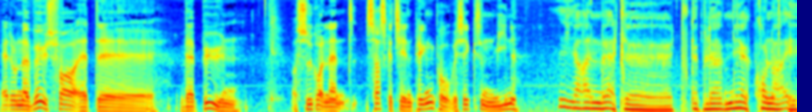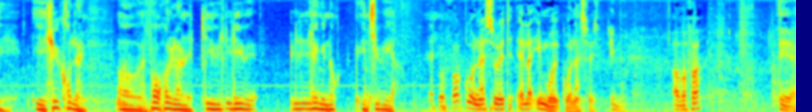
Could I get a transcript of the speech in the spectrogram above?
Er du nervøs for, at øh, hvad byen og Sydgrønland så skal tjene penge på, hvis ikke sådan en mine? Jeg regner med, at øh, der bliver mere grunder i, i Sydgrønland, og forholdene de vil leve længe nok indtil videre. Hvorfor Guanasuit eller imod Guanasuit? imod. Og hvorfor? Det er,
